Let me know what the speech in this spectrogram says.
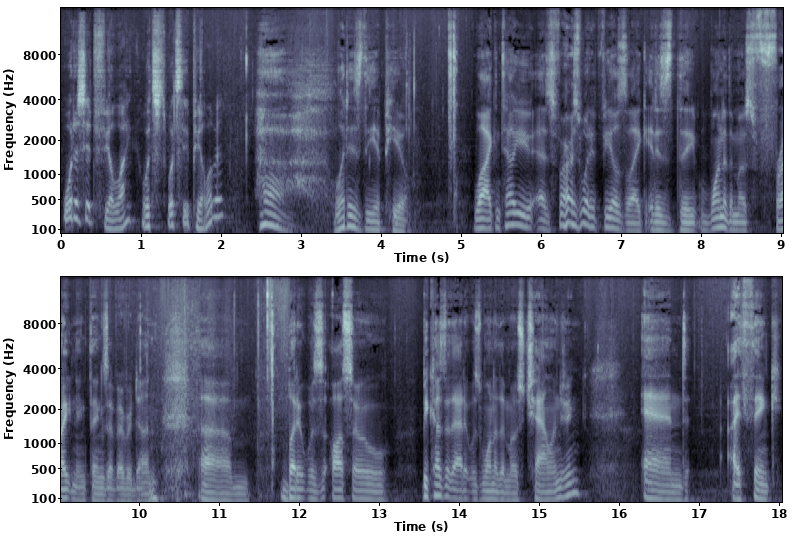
what does it feel like? What's what's the appeal of it? what is the appeal? Well, I can tell you, as far as what it feels like, it is the one of the most frightening things I've ever done. Um, but it was also because of that, it was one of the most challenging, and I think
